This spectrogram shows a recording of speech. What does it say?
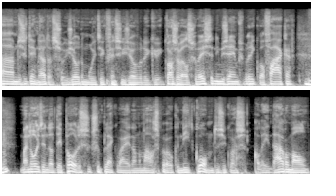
Ehm, dus ik denk, nou, dat is sowieso de moeite. Ik vind sowieso, ik, ik was er wel eens geweest in die museumfabriek, wel vaker. Maar nooit in dat depot. Dus het is ook zo'n plek waar je dan normaal gesproken niet komt. Dus ik was alleen daarom al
